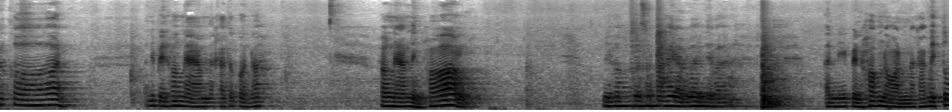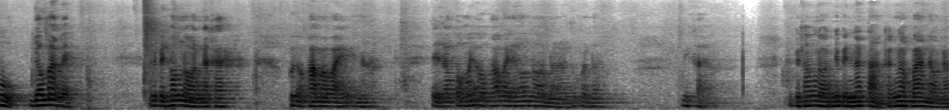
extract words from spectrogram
ทุกคน อันนี้เป็นห้องน้ำนะคะ ทุกคนเนาะ ห้องน้ำหนึ่งห้อง มีห้องเครื่องซักผ้าให้เราด้วยแต่ว่า อันนี้เป็นห้องนอนนะคะ มีตู้เยอะมากเลย อันนี้เป็นห้องนอนนะคะ เพิ่งเอาพามาไว้นะแต่เราคงไม่เอาพระไว้ในห้องนอนนะทุกคนเนาะ นี่ค่ะนี่เป็นห้องนอนนี่เป็นหน้าต่างข้างนอกบ้านเรานะ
